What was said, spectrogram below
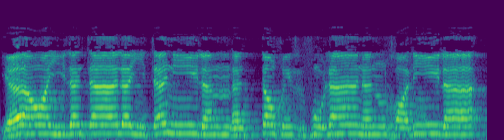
يا ويلتى ليتني لم أتخذ فلانا خليلا.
